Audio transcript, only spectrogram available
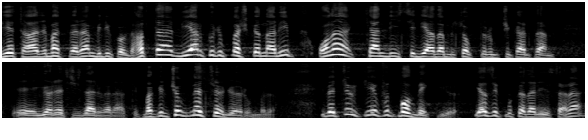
diye talimat veren bir lig oldu. Hatta diğer kulüp başkanı arayıp ona kendi istediği adamı sokturup çıkartan e, yöneticiler var artık. Bakın çok net söylüyorum bunu. Ve Türkiye futbol bekliyor. Yazık bu kadar insana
